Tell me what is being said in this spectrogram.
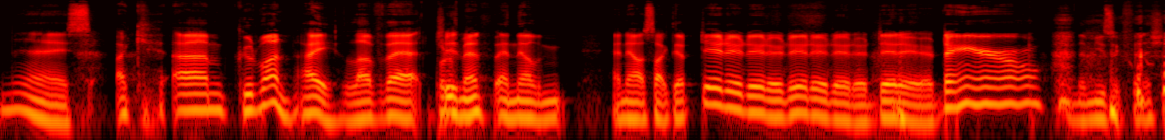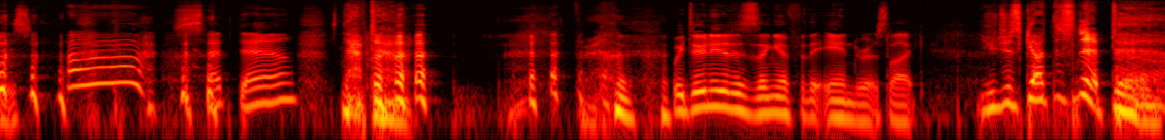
Nice. Okay, um, good one. Hey, love that. Cheers, man. And now, the- and now it's like the And the music finishes. ah, snap down. Snapdown. We do need a zinger for the end where it's like, you just got the snap down.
